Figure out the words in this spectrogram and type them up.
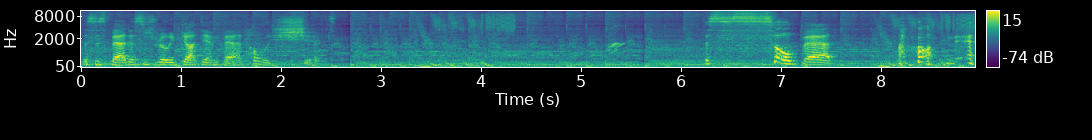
This is bad. This is really goddamn bad. Holy shit. This is so bad. Oh, man.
